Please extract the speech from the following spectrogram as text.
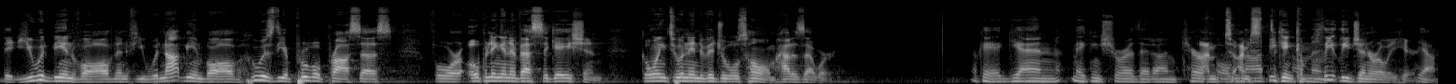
that you would be involved? And if you would not be involved, who is the approval process for opening an investigation, going to an individual's home? How does that work? Okay, again, making sure that I'm careful. I'm, I'm speaking completely generally here. Yeah.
